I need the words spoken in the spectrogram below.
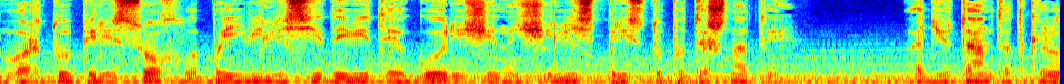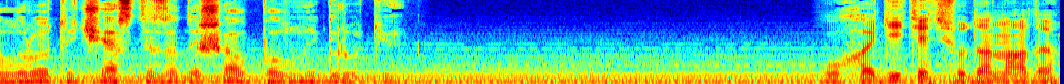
Во рту пересохло, появились ядовитые горечи и начались приступы тошноты. Адъютант открыл рот и часто задышал полной грудью. Уходить отсюда надо.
